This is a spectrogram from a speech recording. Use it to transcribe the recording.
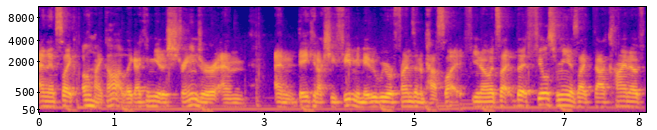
and it's like, oh my god, like I can meet a stranger and and they could actually feed me. Maybe we were friends in a past life. You know, it's like that feels for me is like that kind of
